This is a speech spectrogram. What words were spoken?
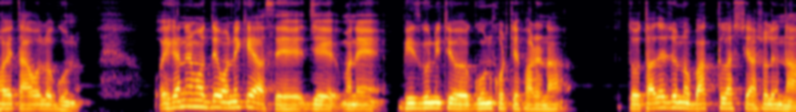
হয়, তা হলো গুণ। এখানের মধ্যে অনেকে আছে যে মানে বীজগণিতীয় গুণ করতে পারে না, তো তাদের জন্য বাক ক্লাসটি আসলে না।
